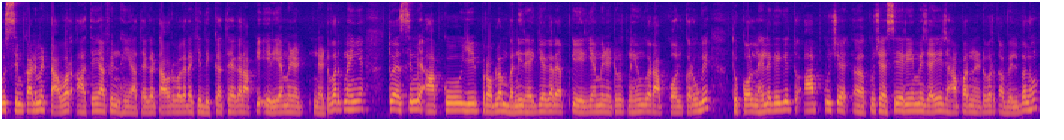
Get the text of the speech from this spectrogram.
उस सिम कार्ड में टावर आते हैं या फिर नहीं आते? अगर टावर वगैरह की दिक्कत है अगर आपके एरिया में नेट, नेटवर्क नहीं है तो ऐसे में आपको ये प्रॉब्लम बनी रहेगी। अगर आपके एरिया में नेटवर्क नहीं होंगे और आप कॉल करोगे तो कॉल नहीं लगेगी। तो आप कुछ आ, कुछ ऐसे एरिया में जाइए जहाँ पर नेटवर्क अवेलेबल हो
